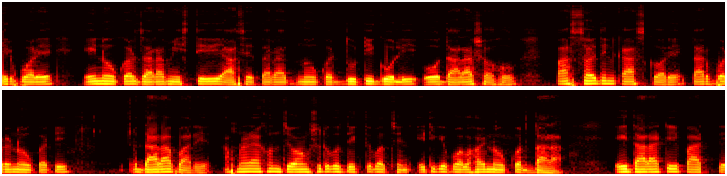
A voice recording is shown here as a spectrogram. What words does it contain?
এরপরে এই নৌকার যারা মিস্ত্রি আছে তারা নৌকার দুটি গলি ও দাঁড়া সহ পাঁচ ছয় দিন কাজ করে। তারপরে নৌকাটি দাঁড়া পারে। আপনারা এখন যে অংশটুকু দেখতে পাচ্ছেন, এটিকে বলা হয় নৌকার দাঁড়া এই দাঁড়াটি পারতে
